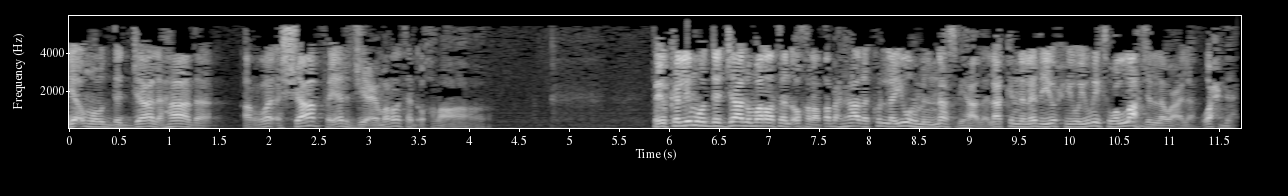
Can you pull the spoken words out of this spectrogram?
يأمر الدجال هذا الشاب فيرجع مرة أخرى. فيكلمه الدجال مرة أخرى. طبعا هذا كله يوهم الناس بهذا لكن الذي يحيي ويميت هو الله جل وعلا وحده.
